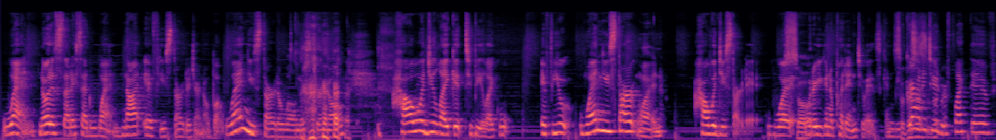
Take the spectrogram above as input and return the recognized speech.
when, notice that I said when, not if you start a journal, but when you start a wellness journal, how would you like it to be? Like, if you, when you start one, how would you start it? What, so, what are you going to put into it? It's going to be so gratitude, the... reflective.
